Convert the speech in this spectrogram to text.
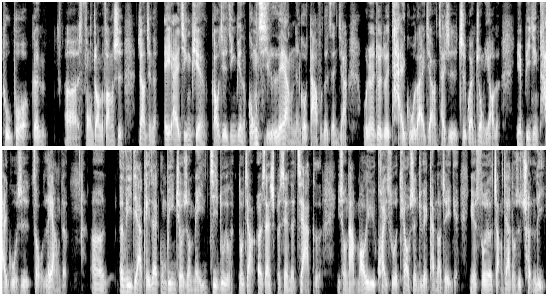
突破跟？呃，封装的方式让整个 AI 晶片、高阶晶片的供给量能够大幅的增加，我认为这对台股来讲才是至关重要的，因为毕竟台股是走量的。呃，NVIDIA 可以在供不应求的时候，每一季度都讲二三十 percent 的价格，你从它毛利率快速的跳升就可以看到这一点，因为所有的涨价都是纯利。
